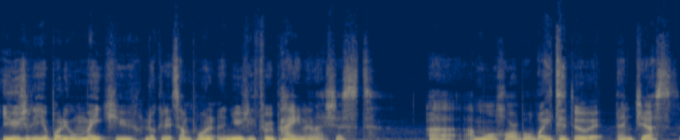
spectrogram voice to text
usually your body will make you look at it at some point and usually through pain. And that's just uh, a more horrible way to do it than just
